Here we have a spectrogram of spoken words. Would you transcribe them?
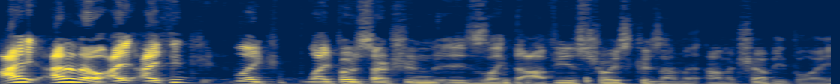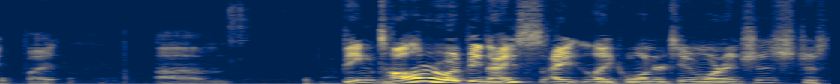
I I don't know. I I think like liposuction is like the obvious choice because I'm a I'm a chubby boy, but um, being taller would be nice. I like one or two more inches, just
